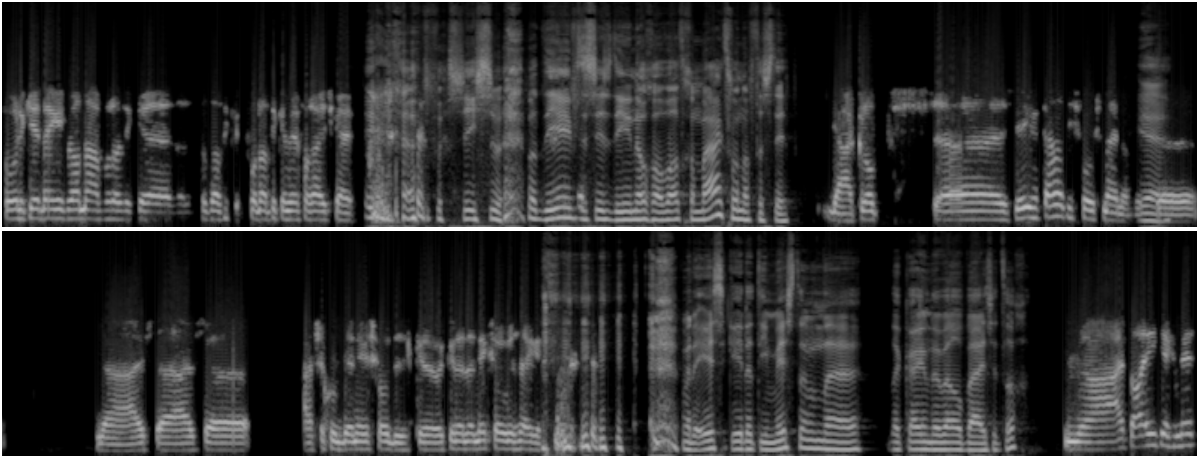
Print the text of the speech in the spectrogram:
volgende keer denk ik wel na voordat ik, eh, voordat ik, voordat ik hem weer vooruit schuif. Ja, precies. Want die heeft er sindsdien nogal wat gemaakt vanaf de stip. Ja, klopt. Zeven penalties volgens mij nog. Dus, Ja. eh, ja, hij heeft, hij heeft, hij heeft ze goed binnengeschoten, dus eh, we kunnen er niks over zeggen. maar de eerste keer dat hij mist, dan, eh, dan kan je hem er wel bij zitten, toch? Nou, hij heeft al één keer gemist.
